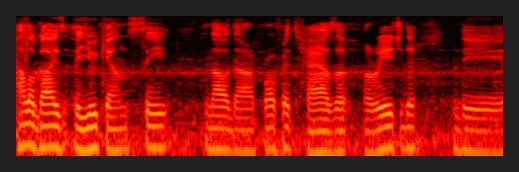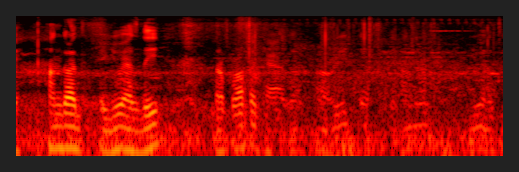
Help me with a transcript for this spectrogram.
Hello guys. Uh, you can see now the profit has uh, reached the 100 usd the profit has uh, reached the 100 usd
